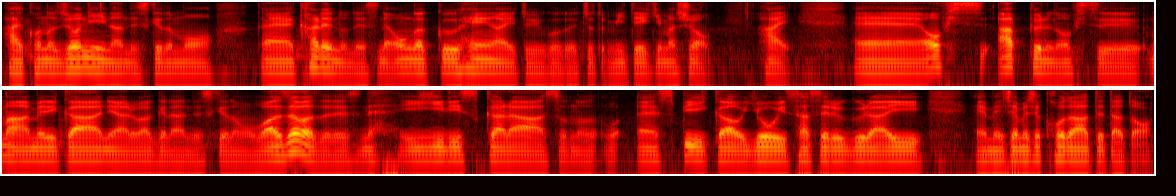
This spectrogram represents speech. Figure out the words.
はい、このジョニーなんですけども、えー、彼のですね、音楽偏愛ということでちょっと見ていきましょう。はい。えー、オフィス、アップルのオフィス、まあアメリカにあるわけなんですけども、わざわざですね、イギリスからその、えー、スピーカーを用意させるぐらい、えー、めちゃめちゃこだわってたと。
